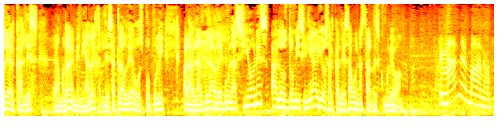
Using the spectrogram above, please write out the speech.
de alcaldes, le damos la bienvenida a la alcaldesa Claudia de Voz Populi para hablar de las regulaciones a los domiciliarios. Alcaldesa, buenas tardes, ¿cómo le va? ¿Qué más, hermano?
